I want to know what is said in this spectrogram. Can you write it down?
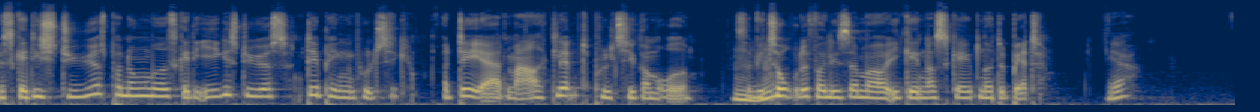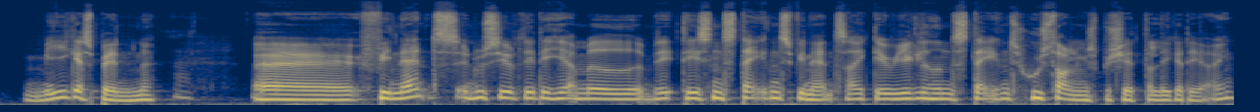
Skal de styres på nogen måde? Skal de ikke styres? Det er pengepolitik, og det er et meget glemt politikområde. Så Mhm. vi tog det for ligesom at igen at skabe noget debat. Mega spændende. Øh, finans, nu siger du det, det her med, det, er sådan statens finanser, ikke? Det er jo i virkeligheden statens husholdningsbudget, der ligger der, ikke?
